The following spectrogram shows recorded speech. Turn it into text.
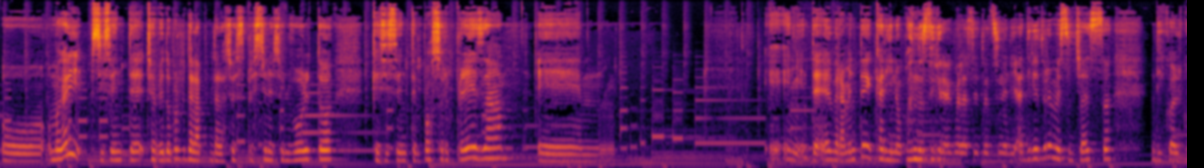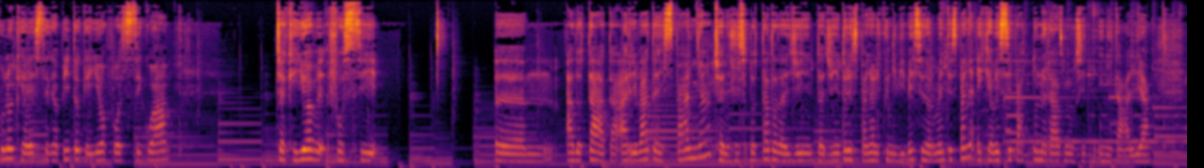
o, o magari si sente, cioè vedo proprio dalla, dalla, sua espressione sul volto che si sente un po' sorpresa e, e, e niente, è veramente carino quando si crea quella situazione lì. Addirittura mi è successo di qualcuno che avesse capito che io fossi qua, cioè che io ave- fossi ehm, adottata, arrivata in Spagna, cioè nel senso adottata da, gen- da, genitori spagnoli, quindi vivessi normalmente in Spagna e che avessi fatto un Erasmus in, in Italia.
